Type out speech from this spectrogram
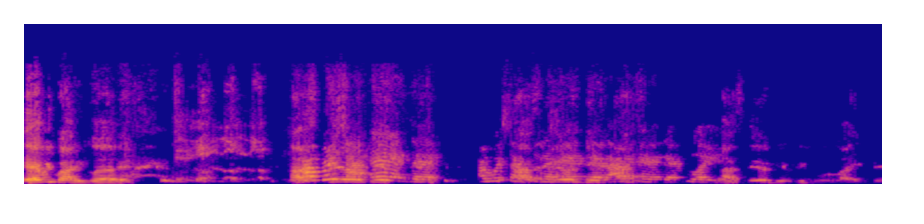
Everybody loved it. I, wish still I get- had that. I wish I I could have had get- that. I I- had that playing. I still get people like they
